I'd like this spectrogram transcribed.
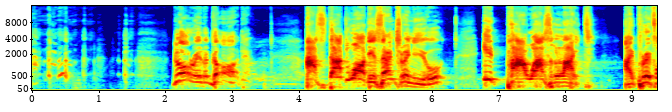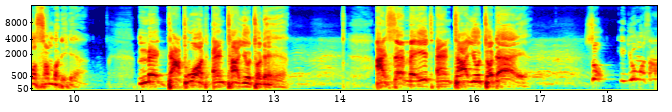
Glory to God. As that word is entering you, it powers light. I pray for somebody here. May that word enter you today. I say, may it enter you today. So you must allow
